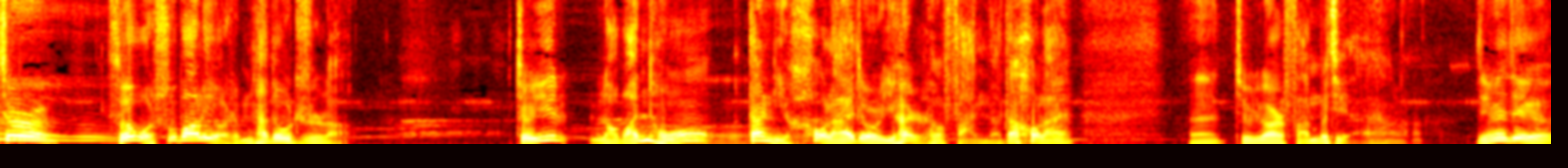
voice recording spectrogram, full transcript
就是所以我书包里有什么他都知道。就一老顽童，但是你后来就是一开始特烦他，但后来，呃，就有点烦不起来他了，因为这个，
